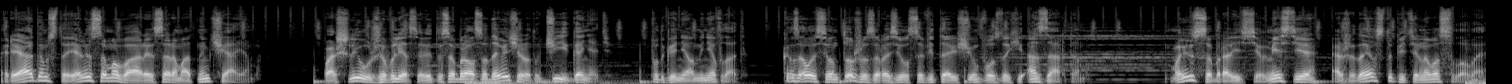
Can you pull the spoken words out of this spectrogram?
Рядом стояли самовары с ароматным чаем. «Пошли уже в лес, или ты собрался до вечера тут чаи гонять?» — подгонял меня Влад. Казалось, он тоже заразился витающим в воздухе азартом. Мы собрались все вместе, ожидая вступительного слова.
